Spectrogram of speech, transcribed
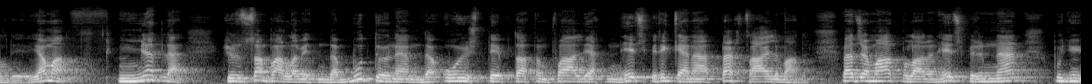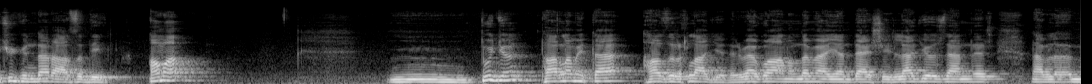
ol deyirik. Amma ümumiyyətlə Gürcüstan parlamentində bu dönəmdə o üç deputatın fəaliyyətinin heç biri qənaətbəxş sayılmadı və cəmaat bunların heç birindən bugünkü gündə razı deyil. Amma hmm, bugün parlamentdə hazırlıqlar gedir və qanunda müəyyən dəyişikliklər gözlənilir. Nə bilim,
